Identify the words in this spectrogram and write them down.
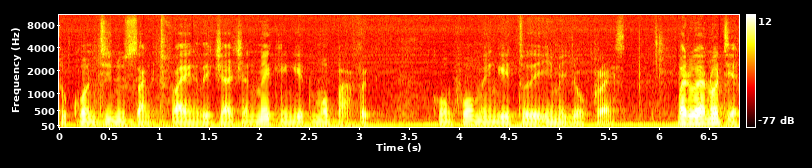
to continue sanctifying the church and making it more perfect, conforming it to the image of Christ. But we are not yet.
